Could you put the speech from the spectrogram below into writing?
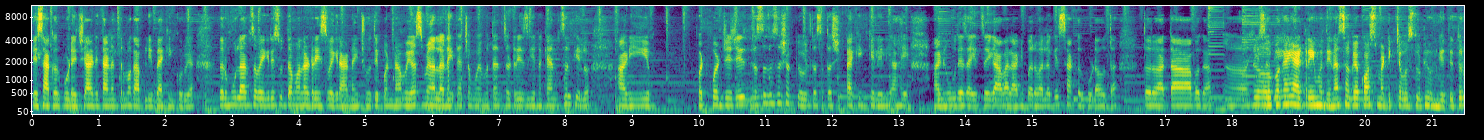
हे साखरपुड्याची. आणि त्यानंतर मग आपली पॅकिंग करूया. तर मुलांचं वगैरे सुद्धा मला ड्रेस वगैरे आणायचे होते पण ना वेळच मिळाला नाही त्याच्यामुळे मग त्यांचं ड्रेस घेणं कॅन्सल केलं. आणि पटपट जे जे जसं जसं शक्य होईल तसं तशी पॅकिंग केलेली आहे. आणि उद्या जायचं आहे गावाला आणि परवा लगेच साखरपुडा होता. तर आता बघा हे बघा या ट्रेमध्ये ना सगळ्या कॉस्मॅटिकच्या वस्तू ठेवून घेते. तर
